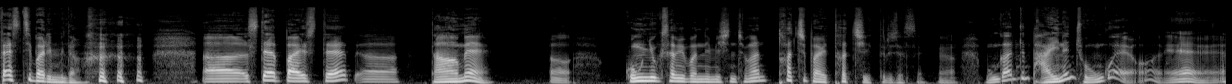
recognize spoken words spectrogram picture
페스티벌입니다. 아, Step by Step 어, 다음에 어 0632번님이 신청한 Touch by Touch 들으셨어요. 어, 뭔가 하여튼 by는 좋은 거예요. 예.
